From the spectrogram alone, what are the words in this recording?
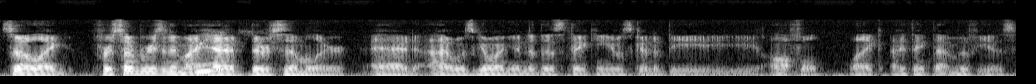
So like for some reason in my Really? head they're similar, and I was going into this thinking it was going to be awful. Like I think that movie is.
